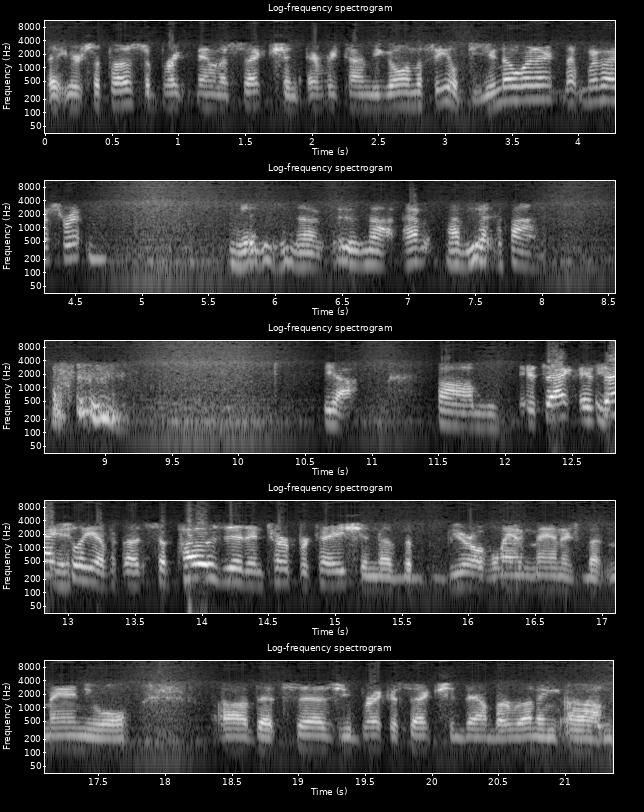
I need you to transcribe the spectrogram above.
that you're supposed to break down a section every time you go in the field. Do you know where that, where that's written? It is, no, it is not. I've, I've yet to find it. yeah. Um, it's ac- it's actually a, a supposed interpretation of the Bureau of Land Management manual uh, that says you break a section down by running um,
